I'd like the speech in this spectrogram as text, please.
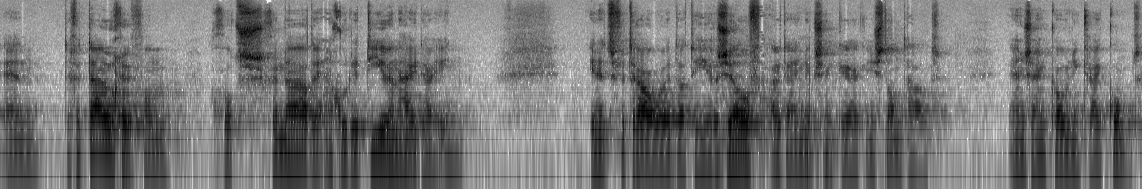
En te getuigen van Gods genade en goede tierenheid daarin. In het vertrouwen dat de Heer zelf uiteindelijk zijn kerk in stand houdt en zijn koninkrijk komt.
